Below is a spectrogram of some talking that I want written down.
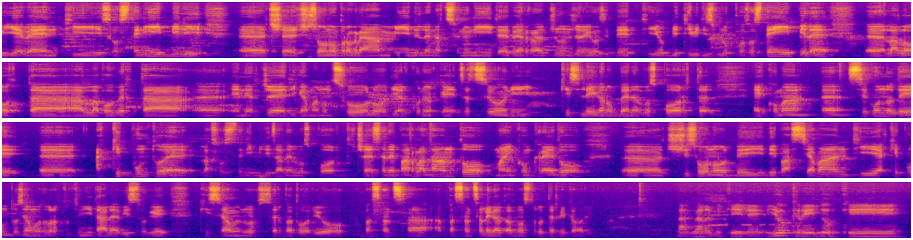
sugli eventi sostenibili, eh, ci sono programmi delle Nazioni Unite per raggiungere i cosiddetti obiettivi di sviluppo sostenibile, eh, la lotta alla povertà eh, energetica, ma non solo, di alcune organizzazioni che si legano bene allo sport. Ecco, ma eh, secondo te eh, a che punto è la sostenibilità nello sport? Cioè se ne parla tanto, ma in concreto eh, ci sono dei, dei, passi avanti e a che punto siamo soprattutto in Italia, visto che, che siamo in un osservatorio abbastanza, abbastanza legato al nostro territorio? Ma guarda Michele, io credo che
